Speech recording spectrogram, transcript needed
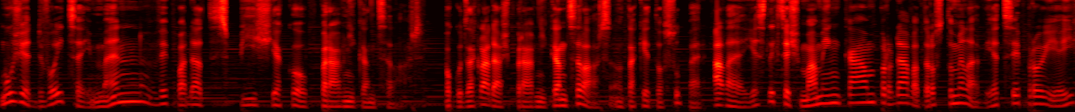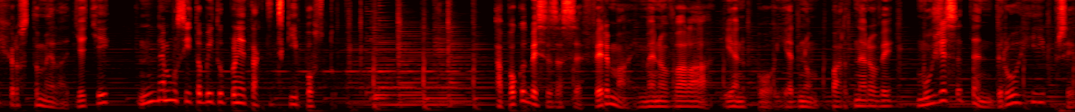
může dvojice jmen vypadat spíš jako právní kancelář. Pokud zakládáš právní kancelář, no tak je to super. Ale jestli chceš maminkám prodávat rostomilé věci pro jejich rostomilé děti, nemusí to být úplně taktický postup. A pokud by se zase firma jmenovala jen po jednom partnerovi, může se ten druhý při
